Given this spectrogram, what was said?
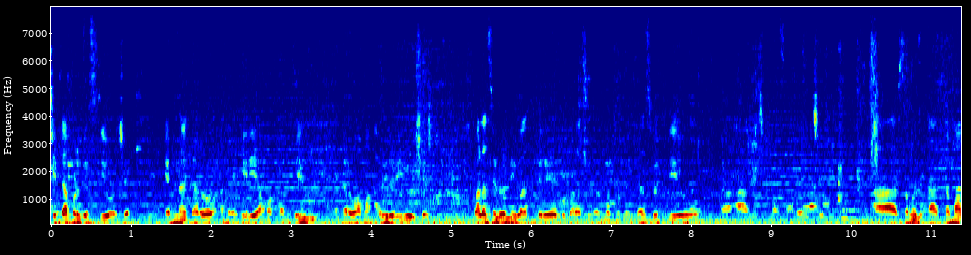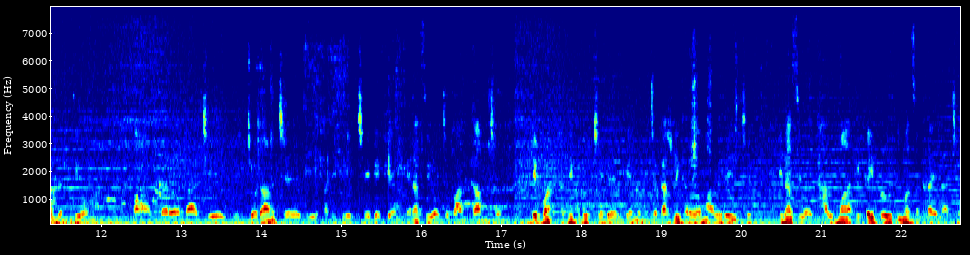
જેટલા પણ વ્યક્તિઓ છે, એમના ઘરો અને એરિયામાં કોમ્બિંગ કરવામાં આવી રહ્યું છે. બાલાસિનોરની વાત કરીએ તો બાલાસિનોરમાં ટોટલ દસ વ્યક્તિઓ આ લિસ્ટમાં સામેલ છે. આ સમજ, આ તમામ વ્યક્તિઓમાં ઘરોના જે વીજ જોડાણ છે, એ અધિકૃત છે કે કેમ, એના સિવાય જે બાંધકામ છે, એ પણ અધિકૃત છે કે કેમ એની ચકાસણી કરવામાં આવી રહી છે. એના સિવાય હાલમાં એ કઈ પ્રવૃત્તિમાં સંકળાયેલા છે.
